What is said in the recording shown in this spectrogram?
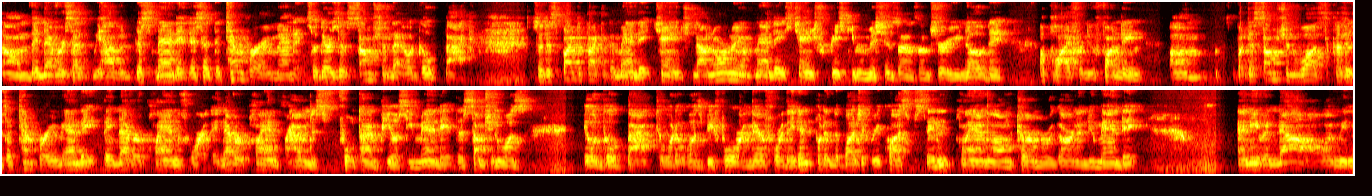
Um, they never said we have this mandate. They said the temporary mandate. So there's an assumption that it would go back. So despite the fact that the mandate changed, now normally when mandates change for peacekeeping missions, as I'm sure you know, they apply for new funding. Um, but the assumption was because it's a temporary mandate, they never planned for it. They never planned for having this full time POC mandate. The assumption was it would go back to what it was before, and therefore they didn't put in the budget requests. They didn't plan long term regarding a new mandate. And even now, I mean,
